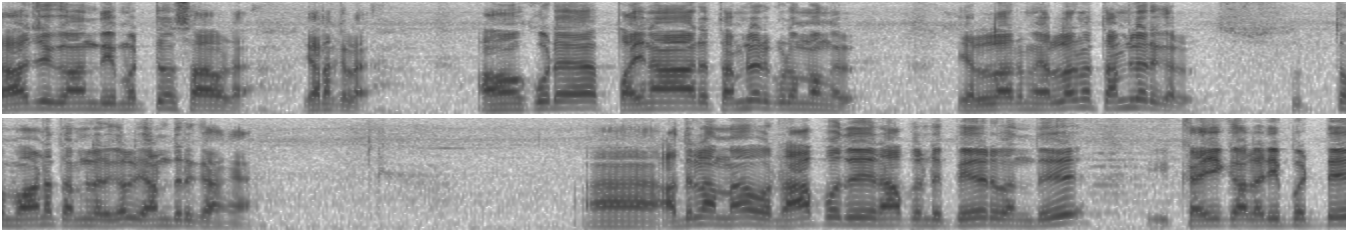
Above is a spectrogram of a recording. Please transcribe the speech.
ராஜீவ்காந்தி மட்டும் சாவலை இறக்கலை. அவங்க கூட பதினாறு தமிழர் குடும்பங்கள் எல்லாருமே எல்லாருமே தமிழர்கள் சுத்தமான தமிழர்கள் இறந்துருக்காங்க. அது இல்லாமல் ஒரு நாற்பது நாற்பது பேர் வந்து கை கால் அடிபட்டு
